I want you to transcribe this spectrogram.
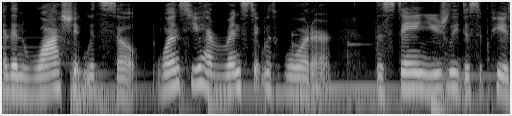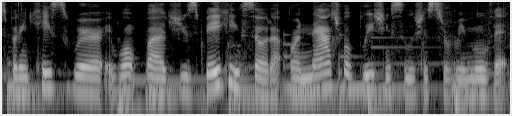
and then wash it with soap. Once you have rinsed it with water, the stain usually disappears, but in cases where it won't budge, use baking soda or natural bleaching solutions to remove it.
